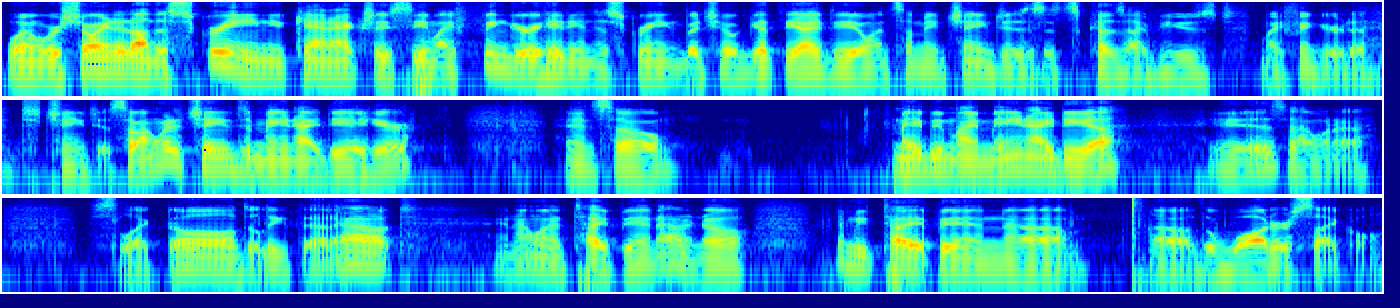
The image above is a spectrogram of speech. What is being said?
when we're showing it on the screen, you can't actually see my finger hitting the screen, but you'll get the idea when something changes, it's because I've used my finger to, to change it. So I'm going to change the main idea here. And so maybe my main idea is I want to select all, delete that out, and I want to type in, I don't know, let me type in um, uh, the water cycle.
